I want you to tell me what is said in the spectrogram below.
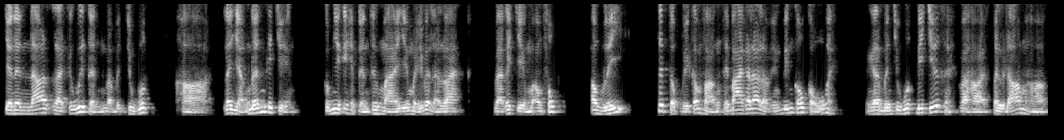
Cho nên đó là cái quyết định mà bên Trung Quốc họ nó dẫn đến cái chuyện cũng như cái hiệp định thương mại giữa Mỹ và Đài Loan. Và cái chuyện mà ông Phúc ông Lý tiếp tục bị cấm vận thì ba cái đó là những biến cố cũ rồi. Nên là bên Trung Quốc biết trước rồi. Và họ từ đó mà họ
